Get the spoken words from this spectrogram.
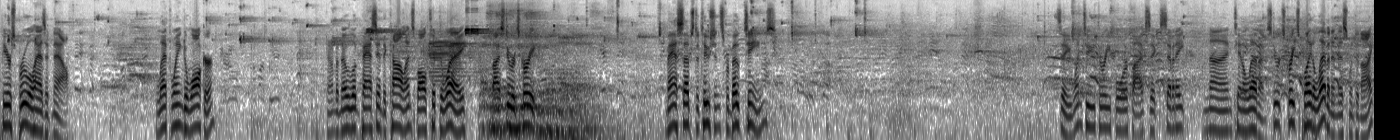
Pierce Brule has it now. Left wing to Walker. Kind of a no look pass into Collins. Ball tipped away by Stewart's Creek. Mass substitutions for both teams. Let's see. 1, 2, 3, 4, 5, 6, 7, 8, 9, 10, 11. Stewart's Creek's played 11 in this one tonight.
